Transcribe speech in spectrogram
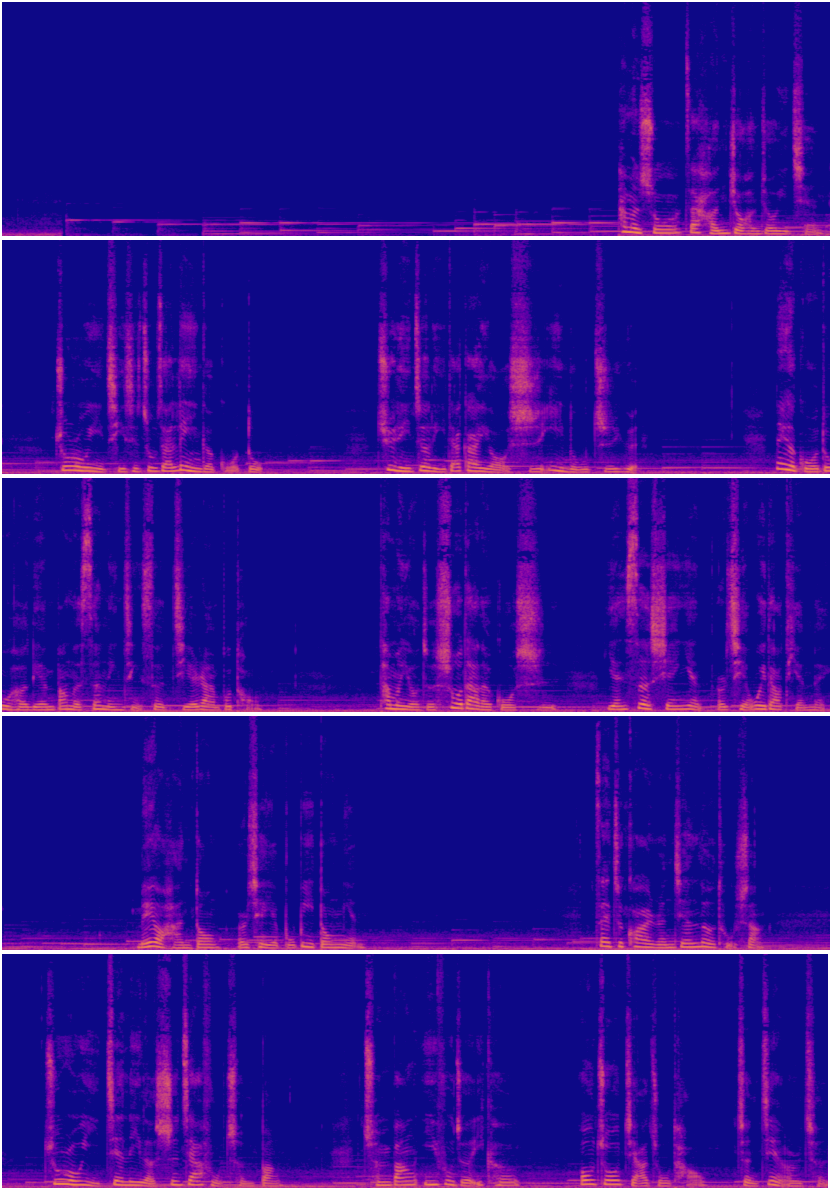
他们说，在很久很久以前，侏儒蚁其实住在另一个国度，距离这里大概有十亿卢之远。那个国度和联邦的森林景色截然不同，它们有着硕大的果实，颜色鲜艳，而且味道甜美。没有寒冬，而且也不必冬眠。在这块人间乐土上，侏儒蚁建立了施加府城邦。城邦依附着一棵欧洲夹竹桃整建而成。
